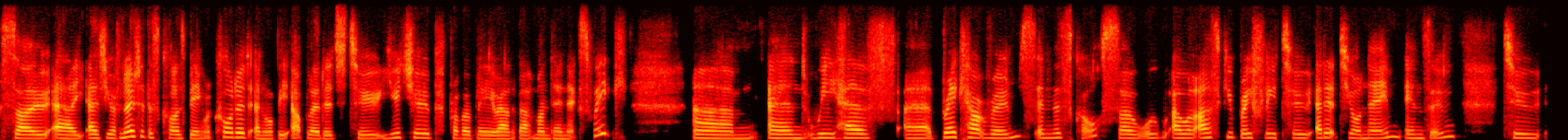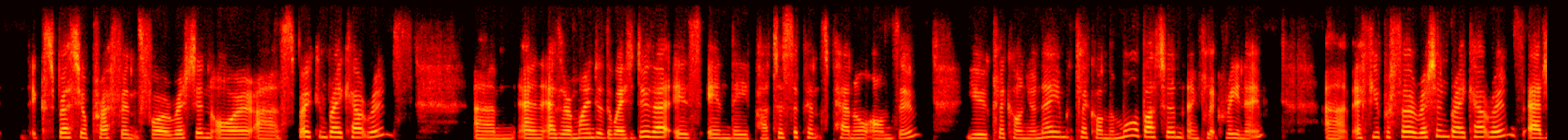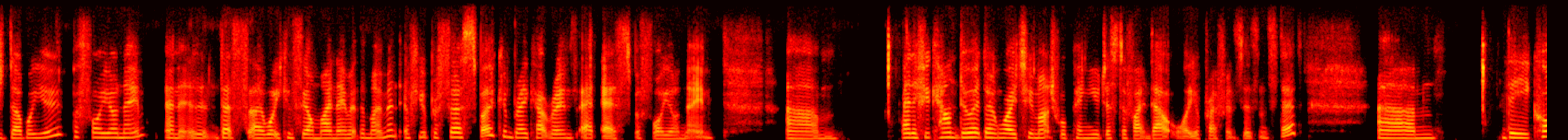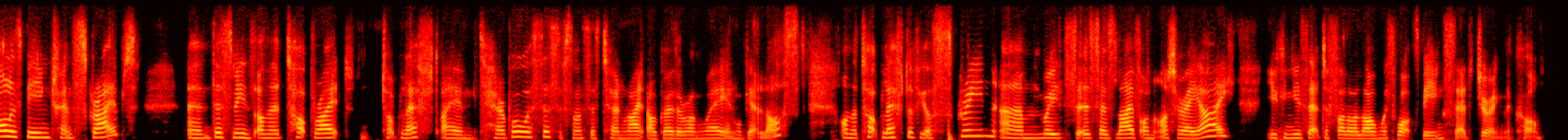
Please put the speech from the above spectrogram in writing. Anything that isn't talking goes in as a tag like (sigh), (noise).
so uh, as you have noted, this call is being recorded and will be uploaded to YouTube probably around about Monday next week. Um, and we have uh, breakout rooms in this call. So I will ask you briefly to edit your name in Zoom to express your preference for written or uh, spoken breakout rooms. Um, and as a reminder, the way to do that is in the participants panel on Zoom. You click on your name, click on the more button and click rename. Uh, if you prefer written breakout rooms, add W before your name, and it, that's uh, what you can see on my name at the moment. If you prefer spoken breakout rooms, add S before your name. Um, and if you can't do it, don't worry too much. We'll ping you just to find out what your preference is instead. Um, the call is being transcribed. And this means on the top right, top left, I am terrible with this. If someone says turn right, I'll go the wrong way and we'll get lost. On the top left of your screen, um, where it says live on Otter AI, you can use that to follow along with what's being said during the call.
